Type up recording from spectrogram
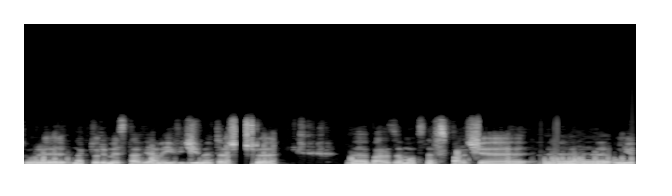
który, na który my stawiamy i widzimy też E, bardzo mocne wsparcie e, Unii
